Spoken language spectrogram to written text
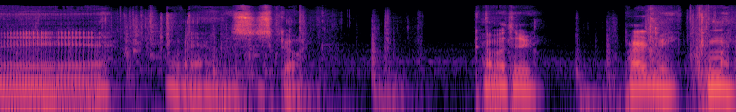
Yeah. Well, let's just go. Coming through. Pardon me. Come on.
